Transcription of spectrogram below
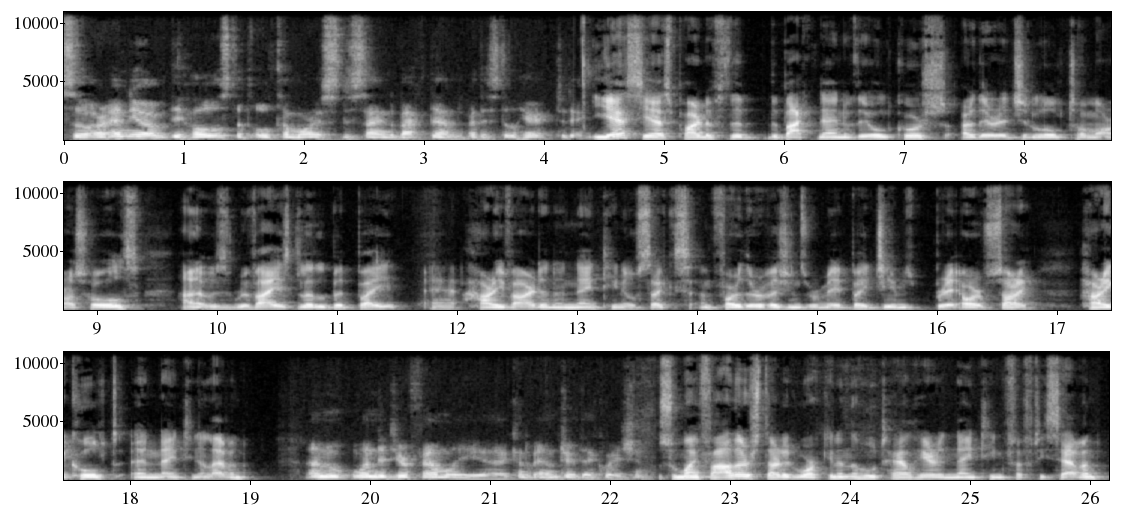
So, are any of the holes that Old Tom Morris designed back then are they still here today? Yes, yes. Part of the the back nine of the old course are the original Old Tom Morris holes, and it was revised a little bit by uh, Harry Vardon in 1906, and further revisions were made by James Bra- or sorry, Harry Colt in 1911. And when did your family uh, kind of enter the equation? So my father started working in the hotel here in 1957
